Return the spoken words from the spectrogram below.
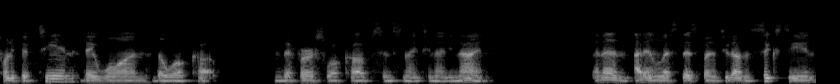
2015, they won the World Cup, their first World Cup since 1999 and then I didn't list this, but in 2016,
